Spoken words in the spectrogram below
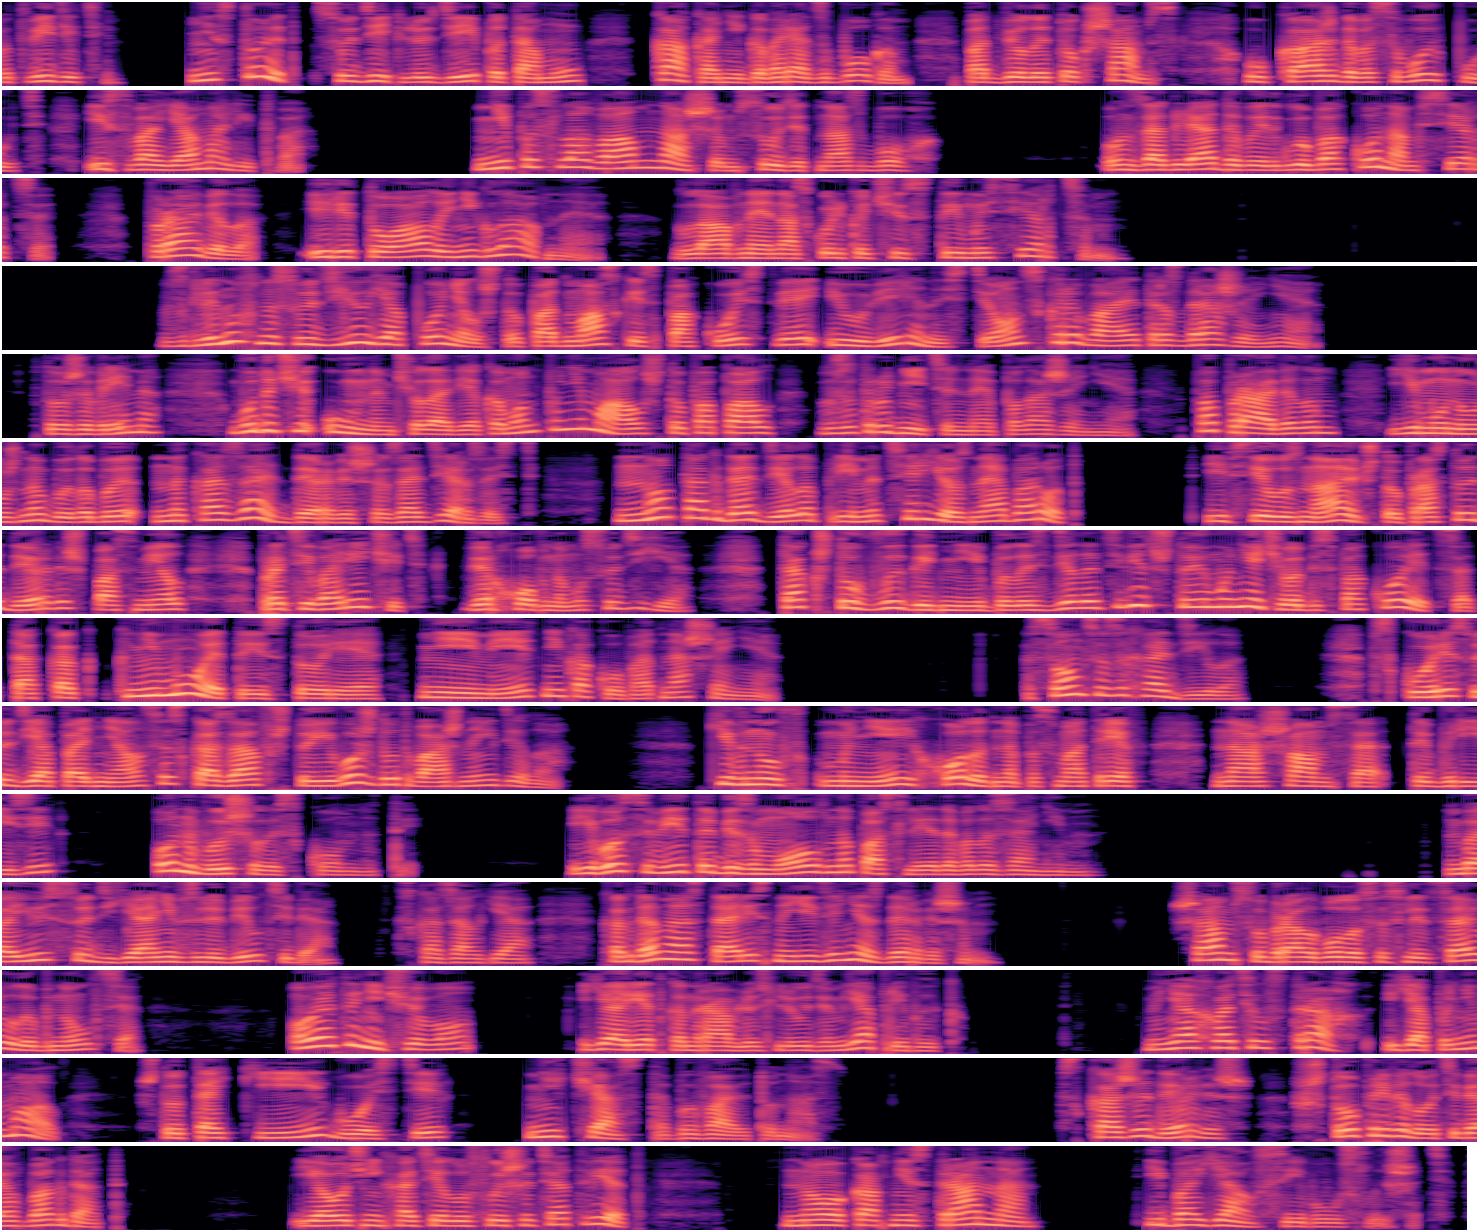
Вот видите, не стоит судить людей по тому, как они говорят с Богом, подвел итог Шамс. У каждого свой путь и своя молитва. Не по словам нашим судит нас Бог. Он заглядывает глубоко нам в сердце. Правила и ритуалы не главное. Главное, насколько чисты мы сердцем. Взглянув на судью, я понял, что под маской спокойствия и уверенности он скрывает раздражение то же время, будучи умным человеком, он понимал, что попал в затруднительное положение. По правилам, ему нужно было бы наказать Дервиша за дерзость, но тогда дело примет серьезный оборот. И все узнают, что простой Дервиш посмел противоречить верховному судье, так что выгоднее было сделать вид, что ему нечего беспокоиться, так как к нему эта история не имеет никакого отношения. Солнце заходило, Вскоре судья поднялся, сказав, что его ждут важные дела. Кивнув мне и холодно посмотрев на Шамса Тебризи, он вышел из комнаты. Его свита безмолвно последовала за ним. «Боюсь, судья не взлюбил тебя», — сказал я, когда мы остались наедине с Дервишем. Шамс убрал волосы с лица и улыбнулся. «О, это ничего. Я редко нравлюсь людям, я привык. Меня охватил страх, и я понимал, что такие гости нечасто бывают у нас. «Скажи, Дервиш, что привело тебя в Багдад?» Я очень хотел услышать ответ, но, как ни странно, и боялся его услышать.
